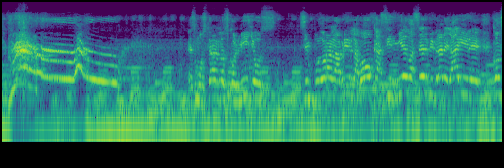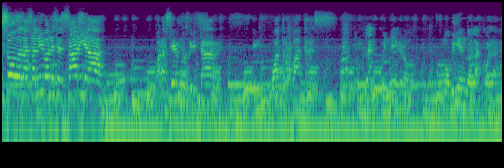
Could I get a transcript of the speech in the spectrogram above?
Es mostrar los colmillos, sin pudor al abrir la boca, sin miedo a hacer vibrar el aire, con toda la saliva necesaria para hacernos gritar en cuatro patas, en blanco y negro, moviendo la cola.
